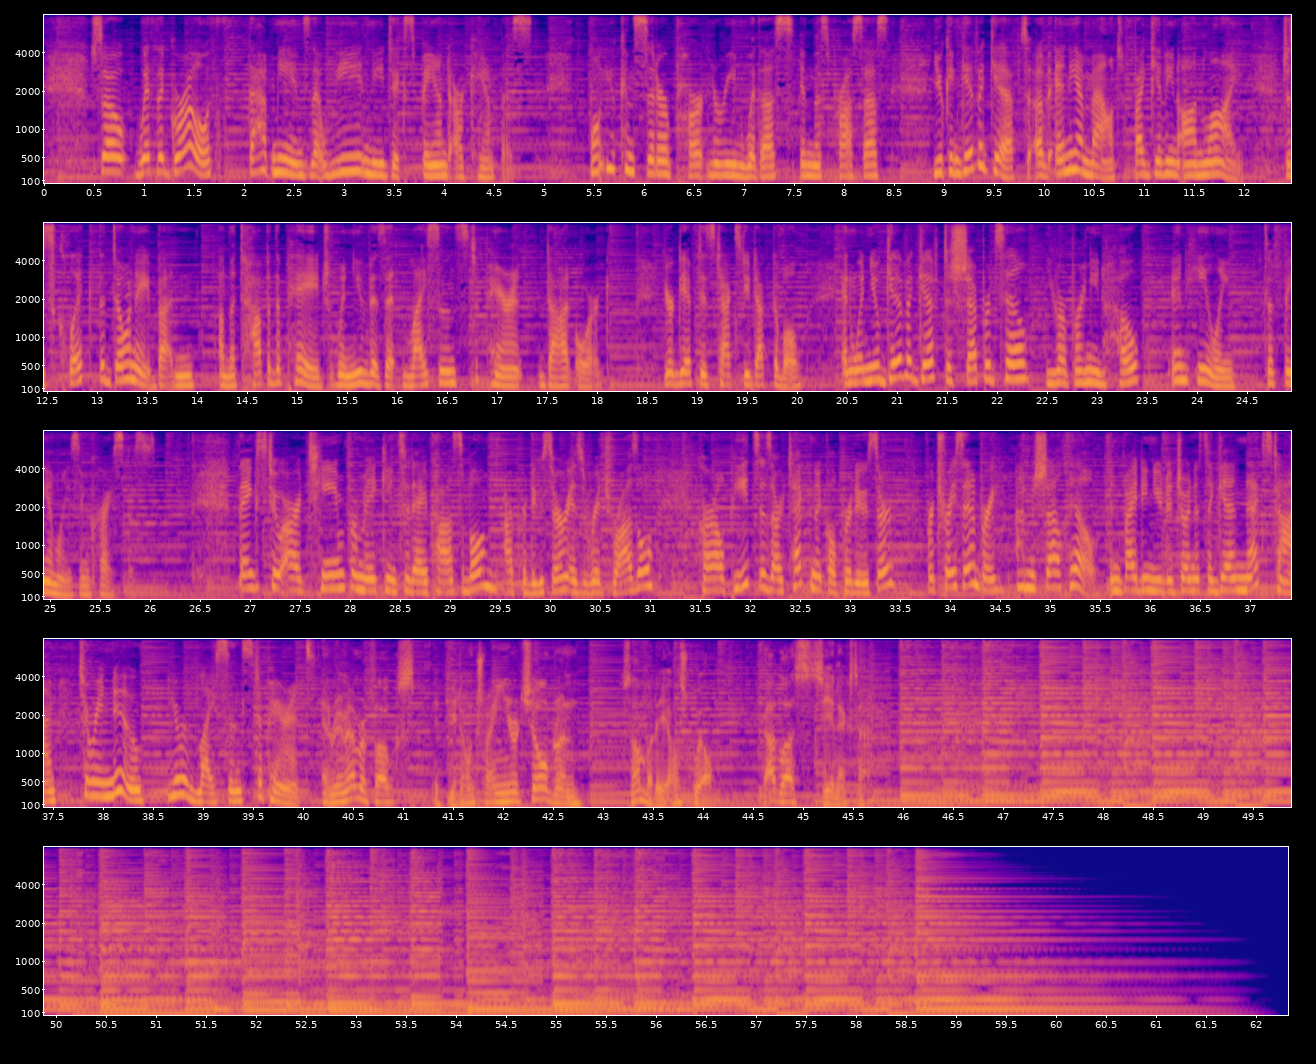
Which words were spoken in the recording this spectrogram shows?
So, with the growth, that means that we need to expand our campus. Won't you consider partnering with us in this process? You can give a gift of any amount by giving online. Just click the donate button on the top of the page when you visit license2parent.org. Your gift is tax deductible. And when you give a gift to Shepherd's Hill, you are bringing hope and healing to families in crisis. Thanks to our team for making today possible. Our producer is Rich Rosel. Carl Peets is our technical producer. For Trace Embry, I'm Michelle Hill, inviting you to join us again next time to renew your license to parent. And remember, folks, if you don't train your children, somebody else will. God bless. See you next time.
